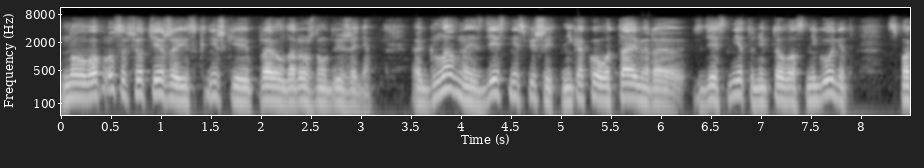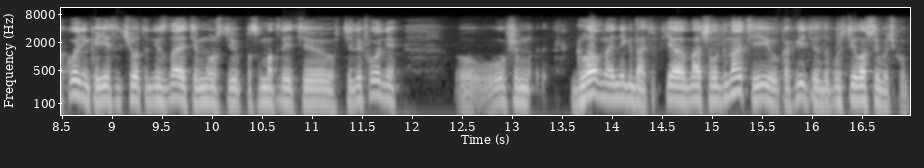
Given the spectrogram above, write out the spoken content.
Но вопросы все те же из книжки правил дорожного движения. Главное здесь не спешить, никакого таймера здесь нету, никто вас не гонит. Спокойненько, если чего-то не знаете, можете посмотреть э, в телефоне. В общем, главное не гнать. Вот я начал гнать и, как видите, допустил ошибочку.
